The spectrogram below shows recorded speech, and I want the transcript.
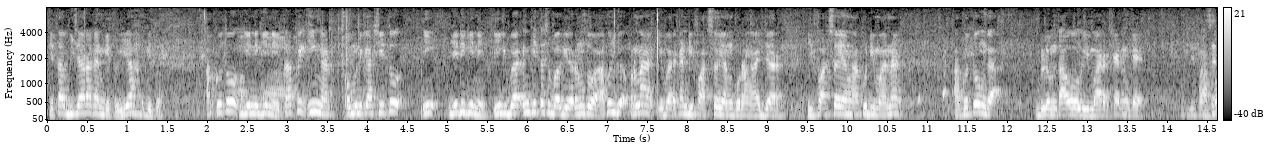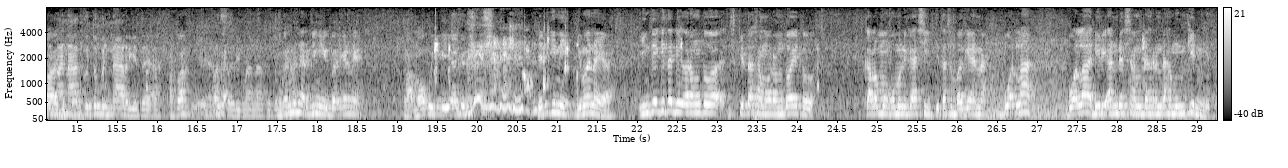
kita bicarakan gitu ya gitu aku tuh gini gini tapi ingat komunikasi itu i- jadi gini ibaratkan kita sebagai orang tua aku juga pernah ibaratkan di fase yang kurang ajar di fase yang aku di mana aku tuh nggak belum tahu gimana kan kayak Di fase Apa di mana gitu? aku tuh benar gitu ya. apa? Di fase di mana aku tuh bukan benar. gini ibaratkan kayak nggak mau punya iya gitu. Jadi gini gimana ya? Intinya kita di orang tua kita sama orang tua itu kalau mau komunikasi kita sebagai anak buatlah buatlah diri anda serendah rendah mungkin gitu.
